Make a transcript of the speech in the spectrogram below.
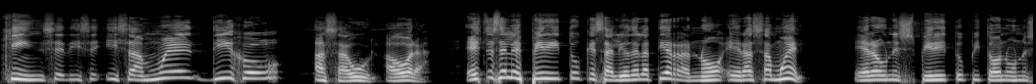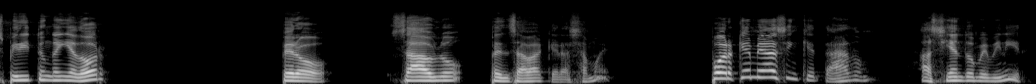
15 dice, y Samuel dijo a Saúl, ahora, este es el espíritu que salió de la tierra, no era Samuel, era un espíritu pitón, un espíritu engañador, pero Saulo pensaba que era Samuel. ¿Por qué me has inquietado haciéndome venir?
